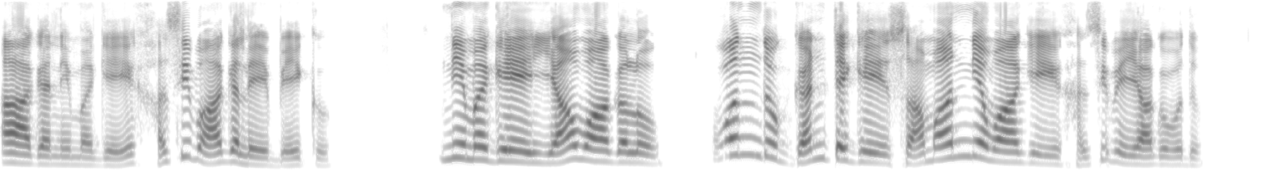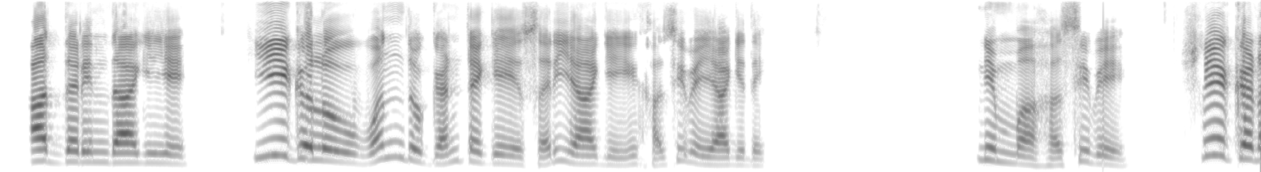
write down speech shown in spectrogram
ಆಗ ನಿಮಗೆ ಹಸಿವಾಗಲೇಬೇಕು. ನಿಮಗೆ ಯಾವಾಗಲೂ ಒಂದು ಗಂಟೆಗೆ ಸಾಮಾನ್ಯವಾಗಿ ಹಸಿವೆಯಾಗುವುದು. ಆದ್ದರಿಂದಾಗಿಯೇ ಈಗಲೂ ಒಂದು ಗಂಟೆಗೆ ಸರಿಯಾಗಿ ಹಸಿವೆಯಾಗಿದೆ. ನಿಮ್ಮ ಹಸಿವೆ ಶೇಕಡ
